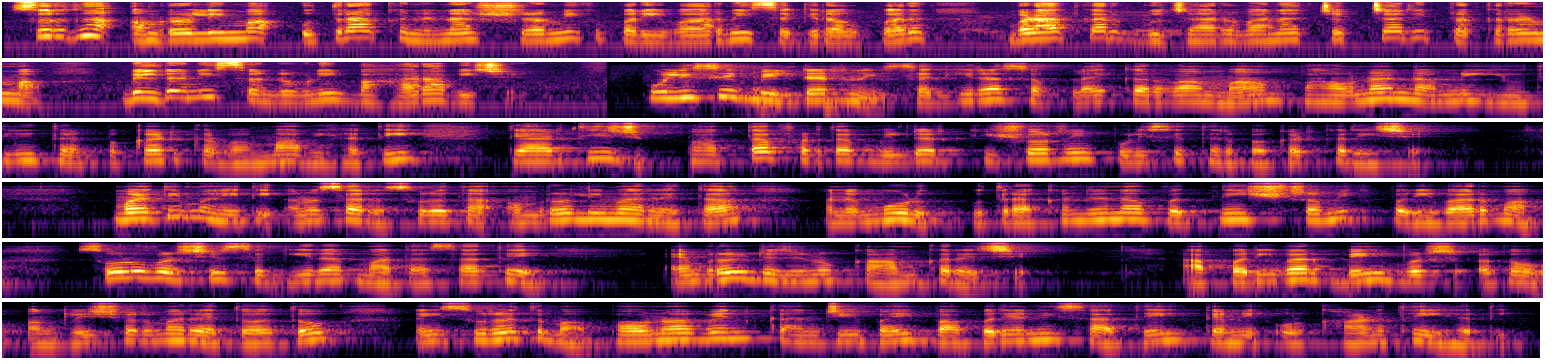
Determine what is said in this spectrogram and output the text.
સુરતના અમરોલીમાં ઉત્તરાખંડના શ્રમિક પરિવારની સગીરા ઉપર બળાત્કાર ગુજારવાના ચકચારી પ્રકરણમાં બિલ્ડરની સંડોવણી બહાર આવી છે. પોલીસે બિલ્ડરને સગીરા સપ્લાય કરવામાં ભાવના નામની યુવતીની ધરપકડ કરવામાં આવી હતી, ત્યારથી જ ભાગતા ફરતા બિલ્ડર કિશોરની પોલીસે ધરપકડ કરી છે. મળતી માહિતી અનુસાર સુરતના અમરોલીમાં રહેતા અને મૂળ ઉત્તરાખંડના વતની શ્રમિક પરિવારમાં સોળ વર્ષીય સગીરા માતા સાથે એમ્બ્રોઇડરીનું કામ કરે છે. આ પરિવાર બે વર્ષ અગાઉ અંકલેશ્વરમાં રહેતો હતો. અહીં સુરતમાં ભાવનાબેન કાનજીભાઈ બાબરિયાની સાથે તેમની ઓળખાણ થઈ હતી.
